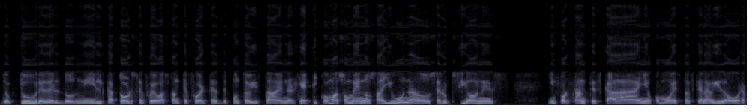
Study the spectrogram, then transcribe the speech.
de, octubre del 2014 fue bastante fuerte desde el punto de vista energético. Más o menos hay una o dos erupciones importantes cada año como estas que han habido ahora.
